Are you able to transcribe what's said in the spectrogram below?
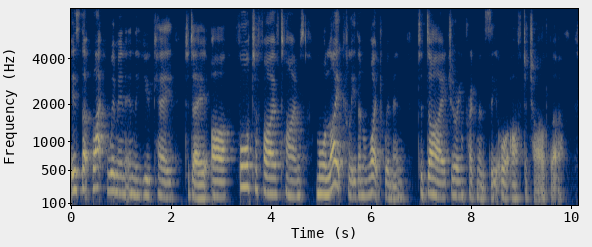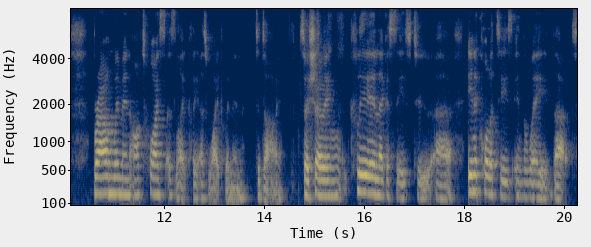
is that black women in the UK today are four to five times more likely than white women to die during pregnancy or after childbirth brown women are twice as likely as white women to die. So, showing clear legacies to uh, inequalities in the way that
